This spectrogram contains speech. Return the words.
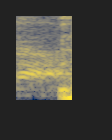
Now.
